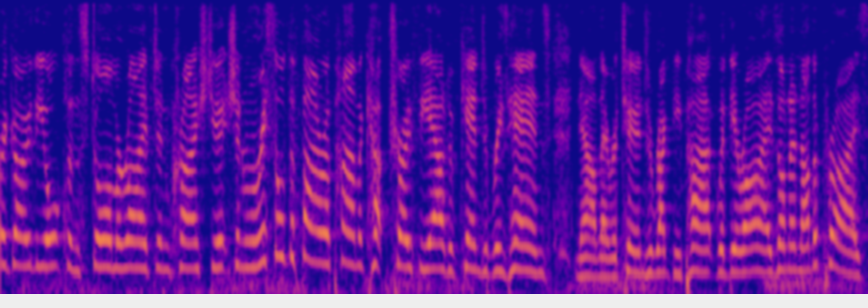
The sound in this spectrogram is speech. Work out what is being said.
ago, the Auckland Storm arrived in Christchurch and wrestled the Farah Palmer Cup trophy out of Canterbury's hands. Now they return to Rugby Park with their eyes on another prize,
